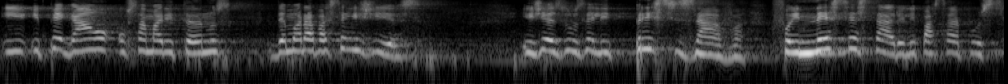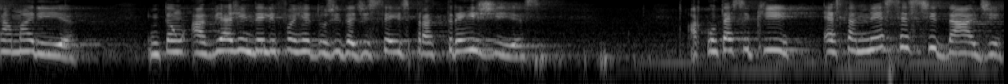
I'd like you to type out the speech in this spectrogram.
e, e pegar os samaritanos, demorava seis dias. E Jesus, ele precisava, foi necessário ele passar por Samaria. Então, a viagem dele foi reduzida de seis para três dias. Acontece que essa necessidade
